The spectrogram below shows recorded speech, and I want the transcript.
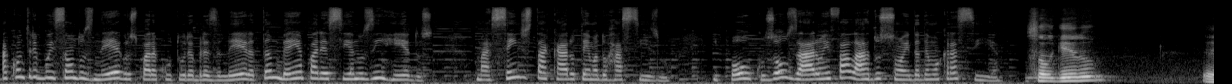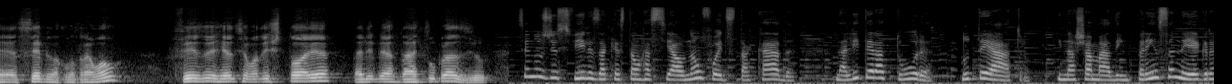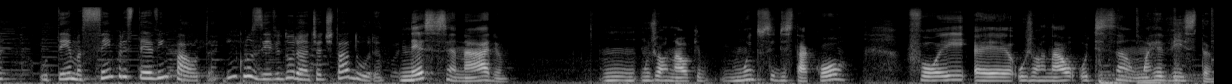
A contribuição dos negros para a cultura brasileira também aparecia nos enredos, mas sem destacar o tema do racismo. E poucos ousaram em falar do sonho da democracia. O Salgueiro, é, sempre na contramão, fez um enredo chamado História da Liberdade do Brasil. Se nos desfiles a questão racial não foi destacada, na literatura, no teatro e na chamada imprensa negra, o tema sempre esteve em pauta, inclusive durante a ditadura. Nesse cenário, um, um jornal que muito se destacou foi é, o jornal Utição, uma revista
